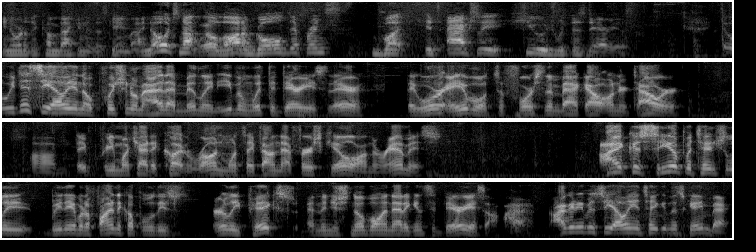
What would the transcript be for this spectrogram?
in order to come back into this game. I know it's not a lot of gold difference, but it's actually huge with this Darius. We did see Elyon though pushing them out of that mid lane, even with the Darius there. They were able to force them back out under tower. Um, they pretty much had to cut and run once they found that first kill on the Rammus. I could see him potentially being able to find a couple of these early picks and then just snowballing that against the Darius. I, I could even see Elyon taking this game back.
